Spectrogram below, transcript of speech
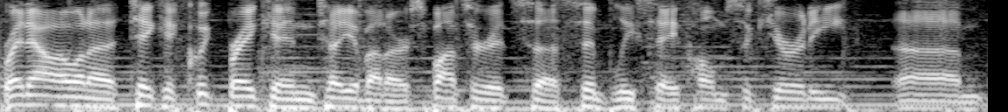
Right now, I want to take a quick break and tell you about our sponsor. It's uh, SimpliSafe Home Security. Um,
